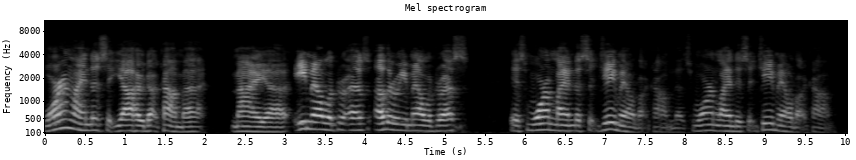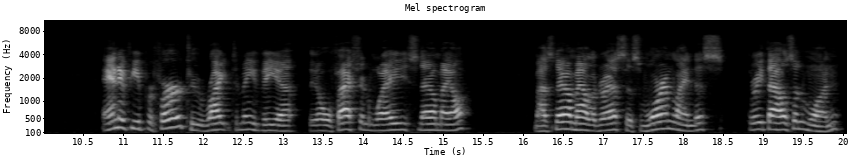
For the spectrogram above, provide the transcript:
Warren Landis at yahoo.com. My, my uh, email address, other email address, is warrenlandis at gmail.com. That's warrenlandis at gmail.com. And if you prefer to write to me via the old fashioned way, snail mail, my snail mail address is Warren Landis, 3001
